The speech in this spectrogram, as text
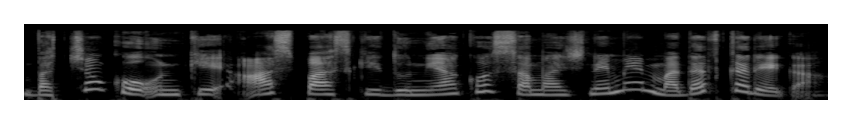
बच्चों को उनके आसपास की दुनिया को समझने में मदद करेगा।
